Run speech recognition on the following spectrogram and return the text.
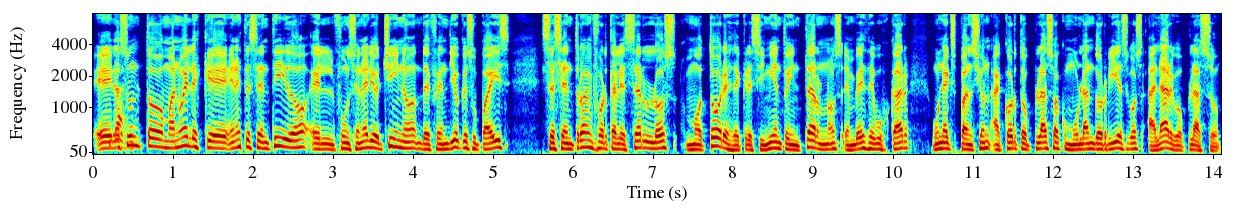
El asunto, Manuel, es que en este sentido el funcionario chino defendió que su país se centró en fortalecer los motores de crecimiento internos en vez de buscar una expansión a corto plazo acumulando riesgos a largo plazo.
